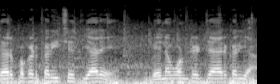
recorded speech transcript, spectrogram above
ધરપકડ કરી છે ત્યારે બેને વોન્ટેડ જાહેર કર્યા.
